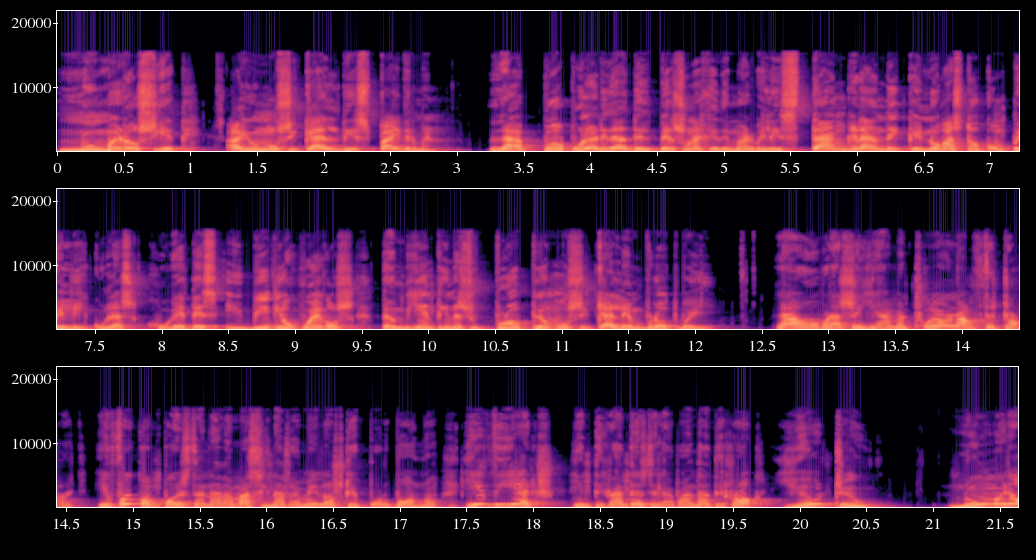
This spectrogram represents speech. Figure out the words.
Número 7. Hay un musical de Spider-Man. La popularidad del personaje de Marvel es tan grande que no bastó con películas, juguetes y videojuegos, también tiene su propio musical en Broadway. La obra se llama Turn Off the Dark y fue compuesta nada más y nada menos que por Bono y The Edge, integrantes de la banda de rock U2. Número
